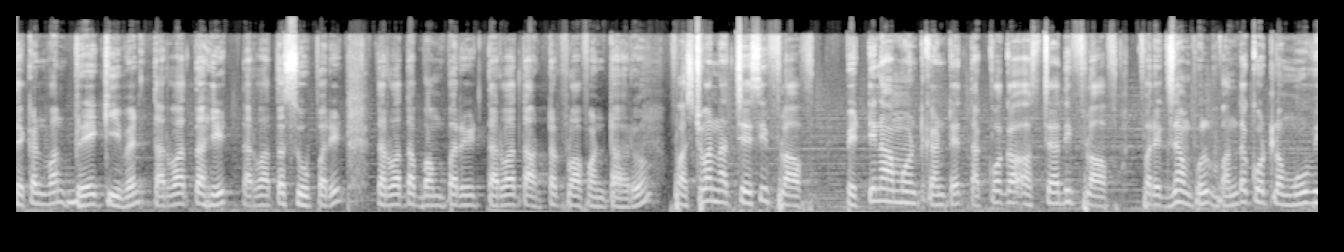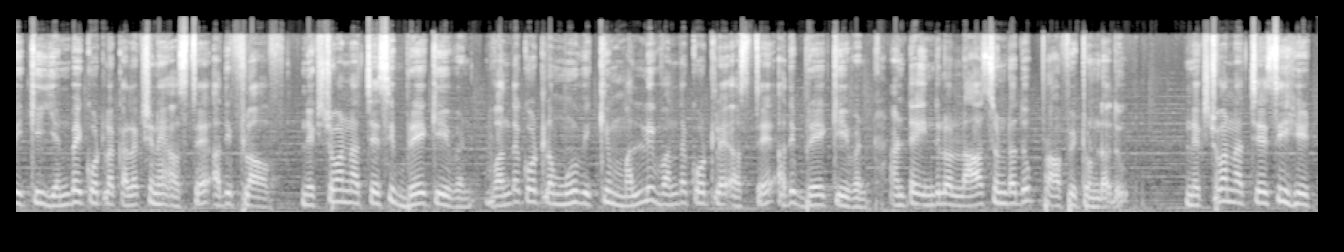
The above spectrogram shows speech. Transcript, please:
second one break event తర్వాత హిట్ తర్వాత సూపర్ హిట్ తర్వాత బంపర్ హిట్ తర్వాత అట్టర్ ఫ్లాప్ అంటారు. ఫస్ట్ వన్ వచ్చేసి ఫ్లాప్ పెట్టిన అమౌంట్ కంటే తక్కువగా వస్తే అది ఫ్లాప్ ఫర్ ఎగ్జాంపుల్ వంద కోట్ల మూవీకి ఎనభై కోట్ల కలెక్షనే వస్తే అది ఫ్లాప్ నెక్స్ట్ వన్ వచ్చేసి బ్రేక్ ఈవెంట్ వంద కోట్ల మూవీకి మళ్ళీ వంద కోట్లే వస్తే అది బ్రేక్ ఈవెంట్ అంటే ఇందులో లాస్ ఉండదు ప్రాఫిట్ ఉండదు. నెక్స్ట్ వన్ వచ్చేసి హిట్.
